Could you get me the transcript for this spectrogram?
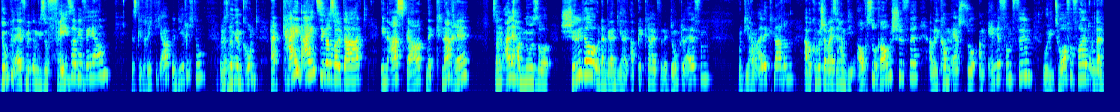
Dunkelelfen mit irgendwie so Phasergewehren. Das geht richtig ab in die Richtung. Und aus irgendeinem Grund hat kein einziger Soldat in Asgard eine Knarre, sondern alle haben nur so Schilder und dann werden die halt abgeknallt von den Dunkelelfen. Und die haben alle Knarren, aber komischerweise haben die auch so Raumschiffe, aber die kommen erst so am Ende vom Film, wo die Tor verfolgen und dann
